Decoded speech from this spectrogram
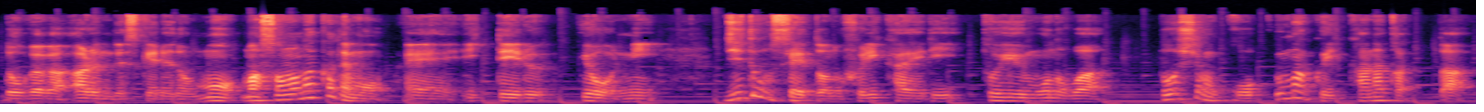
う動画があるんですけれども、まあ、その中でも、えー、言っているように、児童生徒の振り返りというものは、どうしてもこううまくいかなかった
